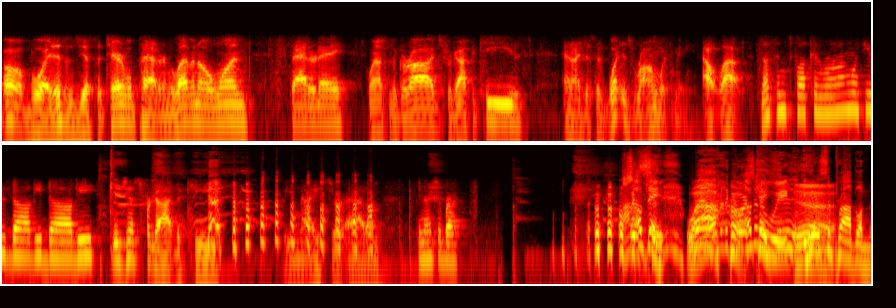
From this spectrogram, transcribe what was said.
Oh boy, this is just a terrible pattern. 11:01 Saturday, went out to the garage, forgot the keys, and I just said, "What is wrong with me?" out loud. Nothing's fucking wrong with you, doggy doggy. You just forgot the keys. Be nicer, Adam. Be nicer, bro. Uh, okay. Wow. Well, Over the course of okay, the week. Here's, here's the problem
